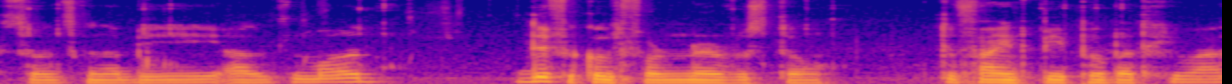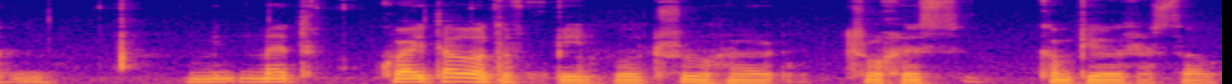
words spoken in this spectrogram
so it's gonna be a little more difficult for Nervous to to find people, but he was met quite a lot of people through her through his computer, so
